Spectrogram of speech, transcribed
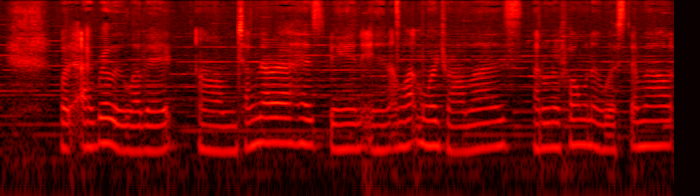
but I really love it. Um, Jang Nara has been in a lot more dramas. I don't know if I want to list them out.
